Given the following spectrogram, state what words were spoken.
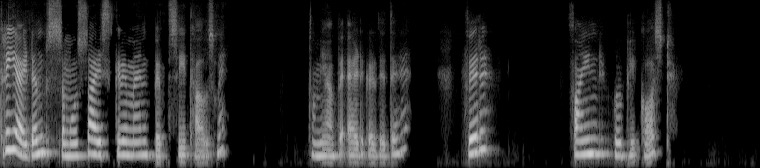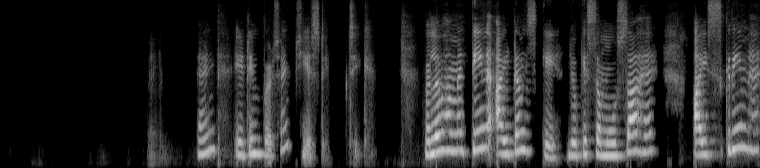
three items samosa ice cream and Pepsi था उसमें। तो हम यहाँ पे ऐड कर देते हैं। फिर find totally cost and 18 percent GST ठीक है। मतलब हमें तीन आइटम्स के, जो कि समोसा है आइसक्रीम है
